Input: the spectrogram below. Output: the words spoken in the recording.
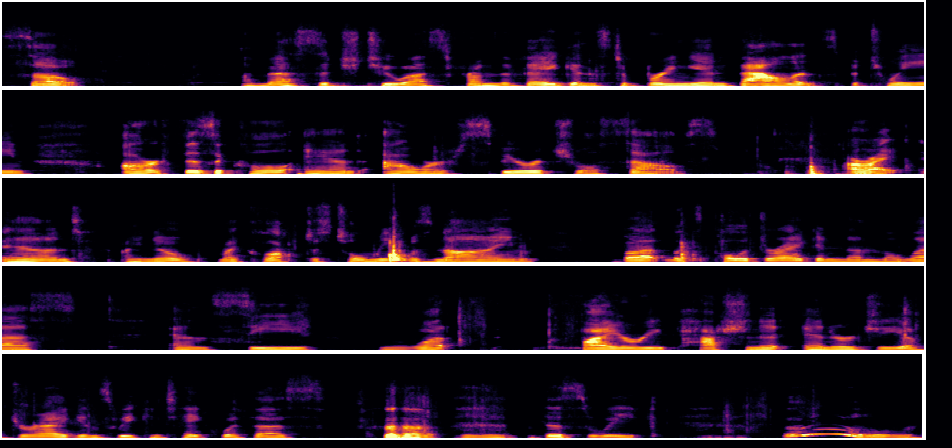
So, a message to us from the Vegans to bring in balance between our physical and our spiritual selves. All right, and I know my clock just told me it was nine, but let's pull a dragon nonetheless and see what fiery, passionate energy of dragons we can take with us this week. Ooh,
